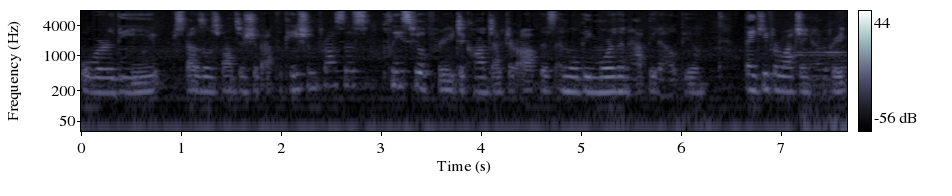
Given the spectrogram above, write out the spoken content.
or the spousal sponsorship application process, please feel free to contact our office and we'll be more than happy to help you. Thank you for watching. Have a great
